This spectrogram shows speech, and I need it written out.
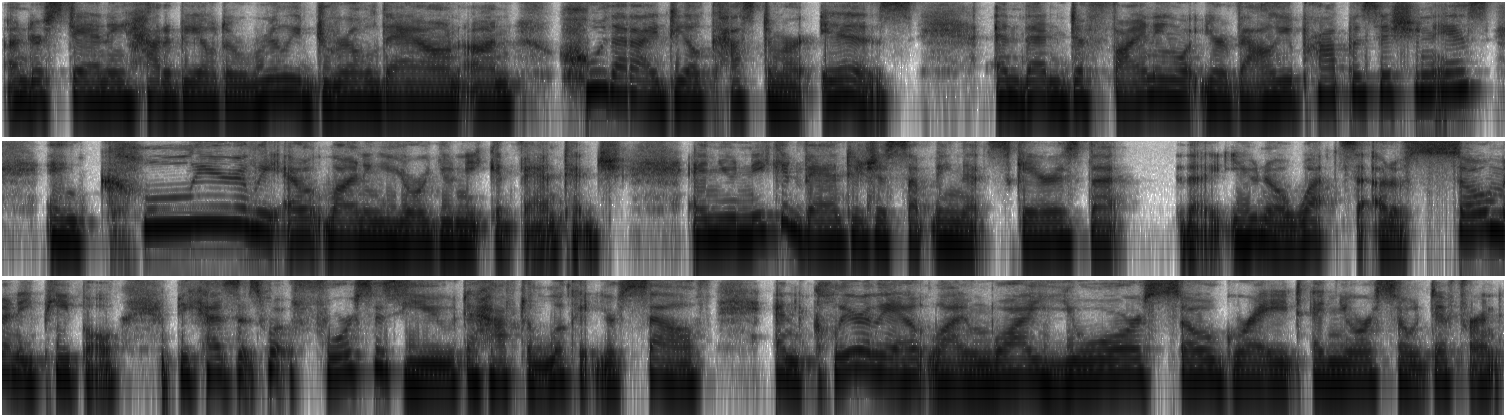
understanding how to be able to really drill down on who that ideal customer is, and then defining what your value proposition is and clearly outlining your unique advantage. And unique advantage is something that scares the the you know what's out of so many people because it's what forces you to have to look at yourself and clearly outline why you're so great and you're so different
